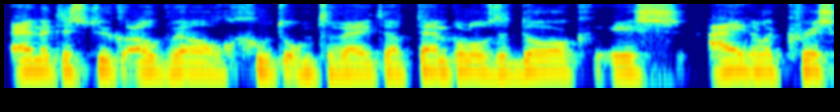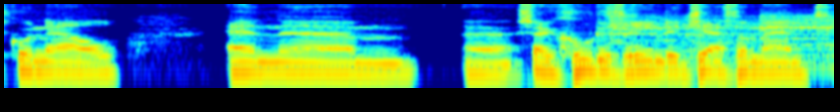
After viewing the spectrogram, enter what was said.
en het is natuurlijk ook wel goed om te weten dat Temple of the Dog is eigenlijk Chris Cornell en um, uh, zijn goede vrienden Jeff Ament,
